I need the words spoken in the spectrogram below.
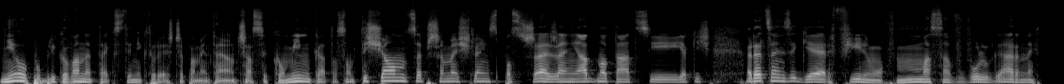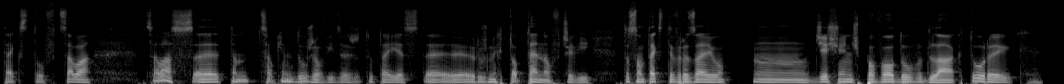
nieopublikowane teksty. Niektóre jeszcze pamiętają czasy kominka. To są tysiące przemyśleń, spostrzeżeń, adnotacji, jakichś recenzji gier, filmów, masa wulgarnych tekstów, cała. Cała, e, tam całkiem dużo widzę, że tutaj jest e, różnych top tenów, czyli to są teksty w rodzaju 10 mm, powodów, dla których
